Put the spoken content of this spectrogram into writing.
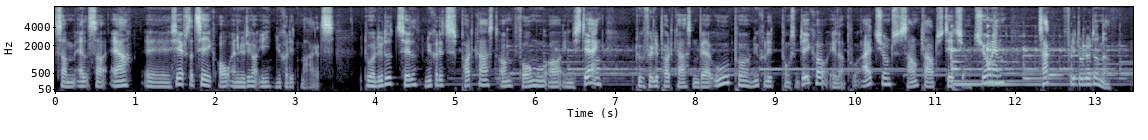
som altså er øh, chefstrateg og analytiker i Nykredit Markets. Du har lyttet til Nykredits podcast om formue og investering. Du kan følge podcasten hver uge på nykredit.dk eller på iTunes, SoundCloud, Stitch og TuneIn. Tak fordi du lyttede med.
